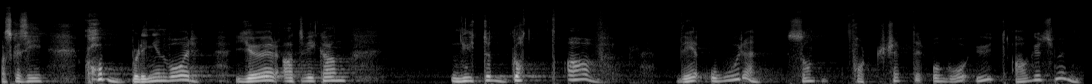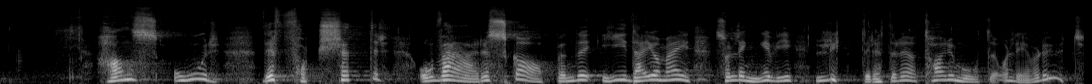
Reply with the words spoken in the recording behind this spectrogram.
hva skal jeg si, koblingen vår gjør at vi kan nyte godt av det ordet som fortsetter å gå ut av Guds munn. Hans ord, det fortsetter å være skapende i deg og meg så lenge vi lytter etter det, tar imot det og lever det ut.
